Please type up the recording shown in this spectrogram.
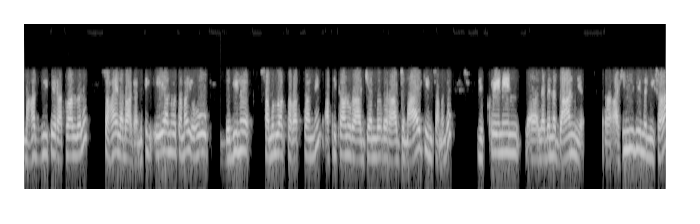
මහද්වීපයේ රටවල් වල සහාය ලබා ගන්න. ඉතින් ඒ අනුව තමයි ඔහු දෙදින සමුළුවක් පවත්වන්නේ අප්‍රිකානු රාජ්‍යන් වල රාජ්‍ය නායකයින් සමග යුක්‍රේනයෙන් ලැබෙන ධාන්‍ය අහිමිවීම නිසා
